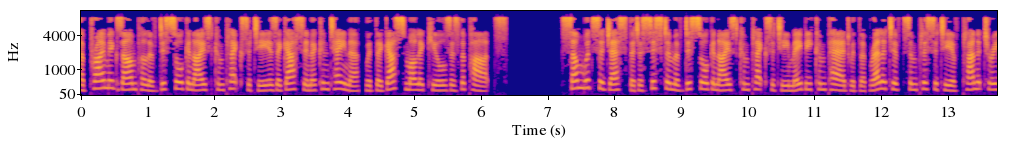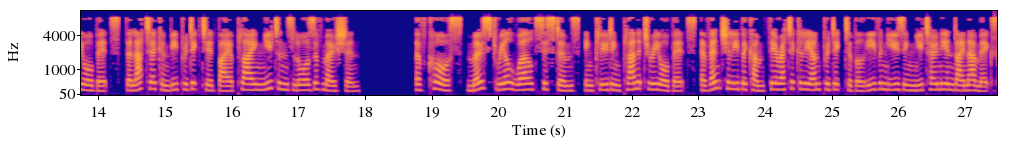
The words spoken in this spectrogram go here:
A prime example of disorganized complexity is a gas in a container, with the gas molecules as the parts. Some would suggest that a system of disorganized complexity may be compared with the relative simplicity of planetary orbits, the latter can be predicted by applying Newton's laws of motion. Of course, most real-world systems, including planetary orbits, eventually become theoretically unpredictable even using Newtonian dynamics,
